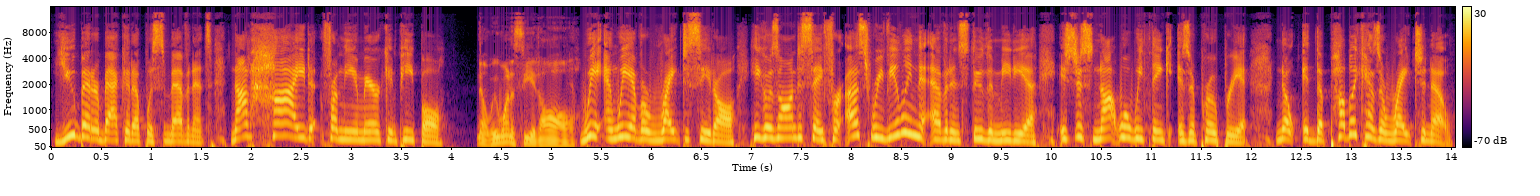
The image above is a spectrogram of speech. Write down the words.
You better back it up with some evidence, not hide from the American people. No, we want to see it all. We and we have a right to see it all. He goes on to say, for us, revealing the evidence through the media is just not what we think is appropriate. No, it, the public has a right to know.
